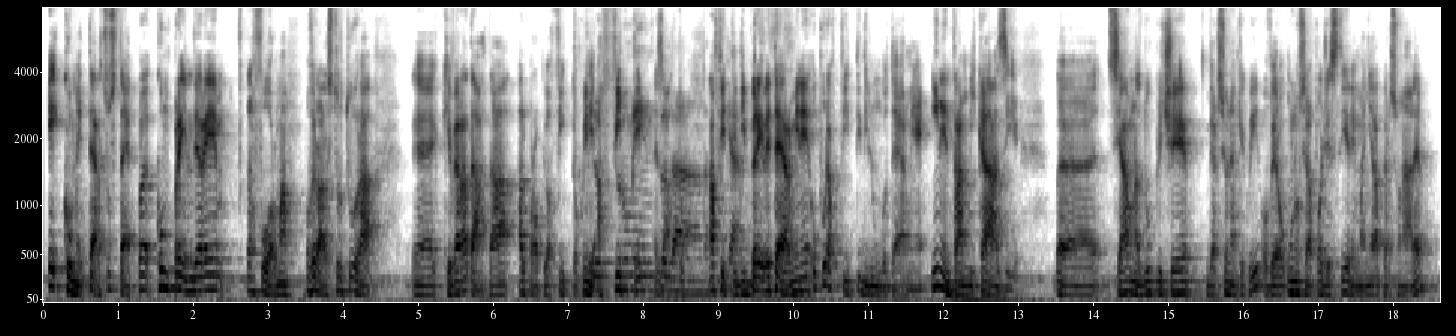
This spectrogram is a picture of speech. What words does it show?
E come terzo step, comprendere la forma, ovvero la struttura eh, che verrà data al proprio affitto. Quindi affitti, esatto, da, da affitti di breve termine oppure affitti di lungo termine. In entrambi i casi eh, si ha una duplice versione anche qui, ovvero uno se la può gestire in maniera personale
